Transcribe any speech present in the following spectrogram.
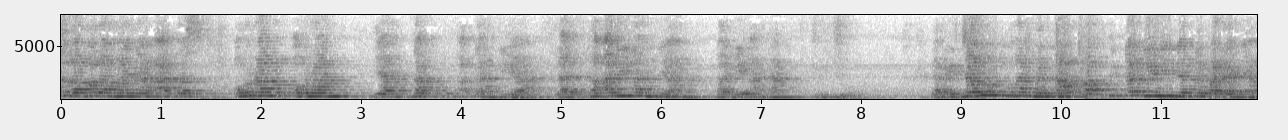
selama-lamanya atas orang-orang yang takut akan Dia dan keadilannya bagi anak cucu. Dari jauh Tuhan menampakkan dirinya kepadanya,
